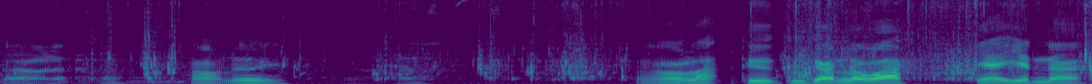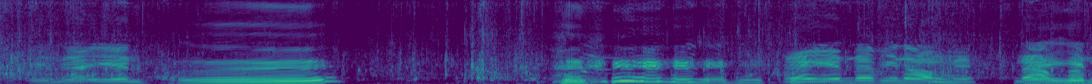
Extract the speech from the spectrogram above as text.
เอาละเอาเลย เอาละถือคือกันแล้ววะแหเอ็นน่ะเอ็นนายเอ็นเอ้ยนายเอ็นเด้อพี่น้องนี่แหเอ็น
